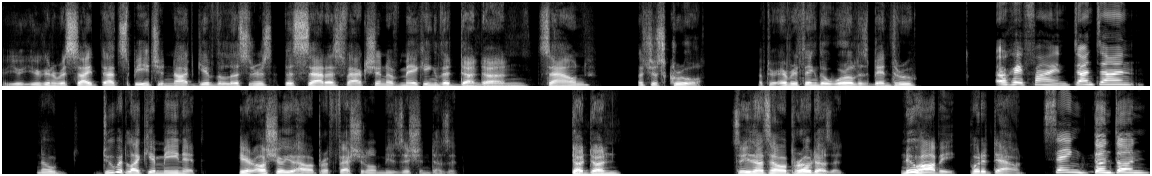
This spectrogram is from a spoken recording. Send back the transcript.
You, you're going to recite that speech and not give the listeners the satisfaction of making the dun dun sound? That's just cruel. After everything the world has been through, Okay, fine. Dun dun. No, do it like you mean it. Here, I'll show you how a professional musician does it. Dun dun. See, that's how a pro does it. New hobby, put it down. Saying dun dun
